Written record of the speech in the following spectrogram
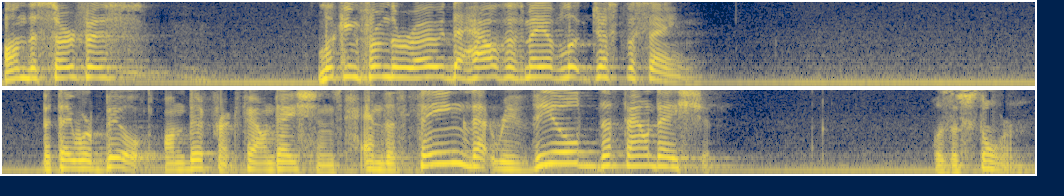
On the surface, looking from the road, the houses may have looked just the same. but they were built on different foundations. And the thing that revealed the foundation was a storm.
